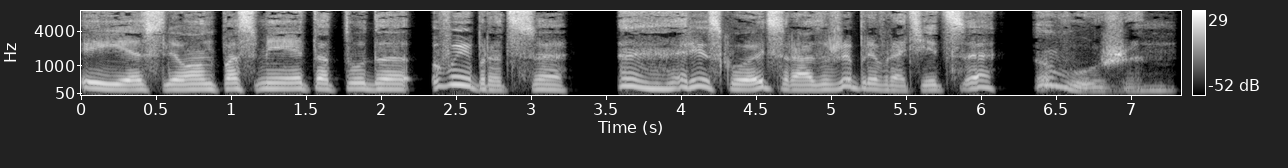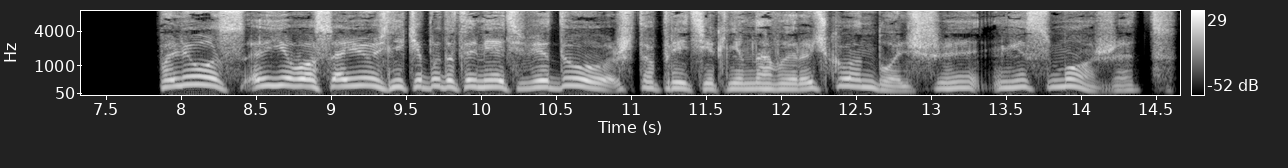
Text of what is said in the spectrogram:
И если он посмеет оттуда выбраться, э, рискует сразу же превратиться в ужин. Плюс его союзники будут иметь в виду, что прийти к ним на выручку он больше не сможет.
